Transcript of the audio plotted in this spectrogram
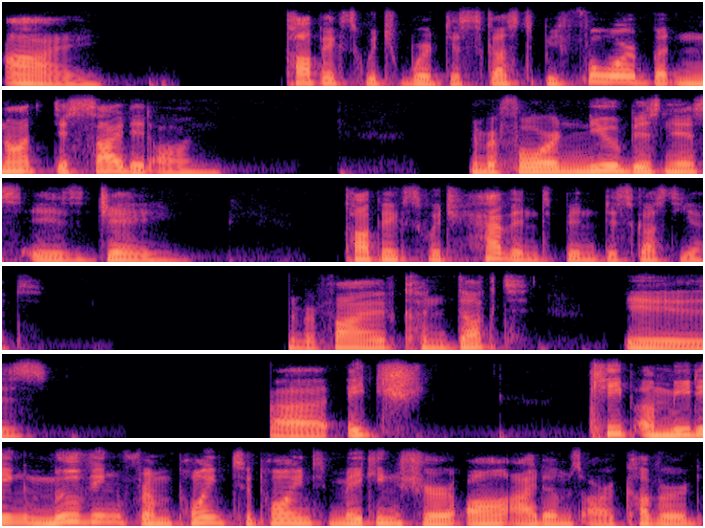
I. Topics which were discussed before but not decided on. Number four, new business is J. Topics which haven't been discussed yet. Number five, conduct is uh, H. Keep a meeting moving from point to point, making sure all items are covered.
